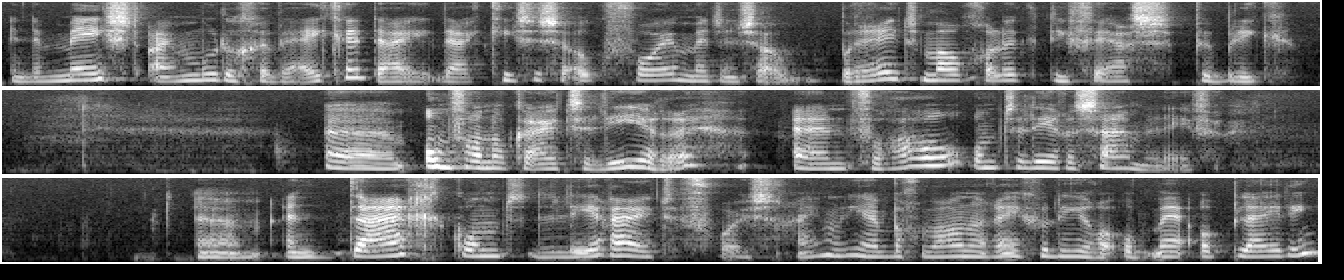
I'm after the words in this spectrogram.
in de meest armoedige wijken. Daar, daar kiezen ze ook voor, met een zo breed mogelijk divers publiek. Ehm, om van elkaar te leren en vooral om te leren samenleven. Ehm, en daar komt de leraar tevoorschijn. Die hebben gewoon een reguliere opme- opleiding.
